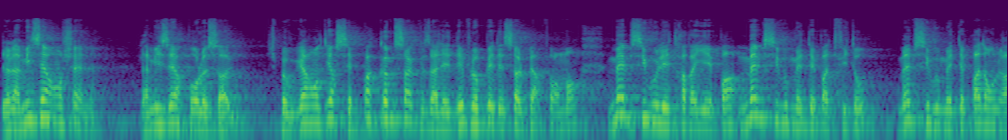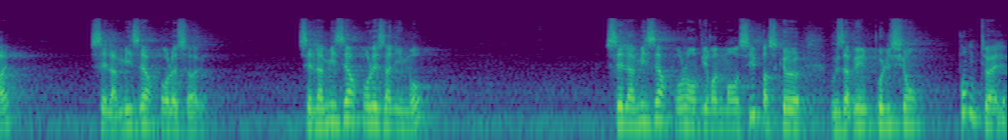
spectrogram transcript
De la misère en chaîne la misère pour le sol. Je peux vous garantir, c'est pas comme ça que vous allez développer des sols performants, même si vous ne les travaillez pas, même si vous ne mettez pas de phyto, même si vous ne mettez pas d'engrais. C'est la misère pour le sol. C'est la misère pour les animaux. C'est la misère pour l'environnement aussi, parce que vous avez une pollution ponctuelle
